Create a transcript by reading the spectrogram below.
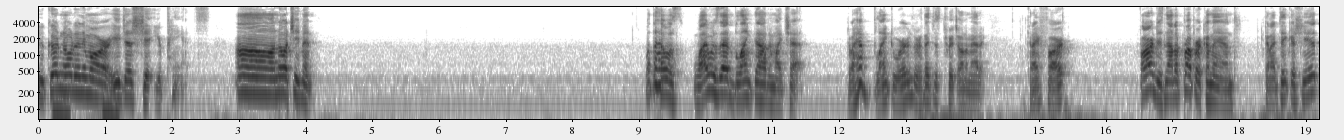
You couldn't hold it anymore. You just shit your pants. Oh, no achievement. What the hell was... Why was that blanked out in my chat? Do I have blanked words or is that just Twitch automatic? Can I fart? Fart is not a proper command. Can I take a shit?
